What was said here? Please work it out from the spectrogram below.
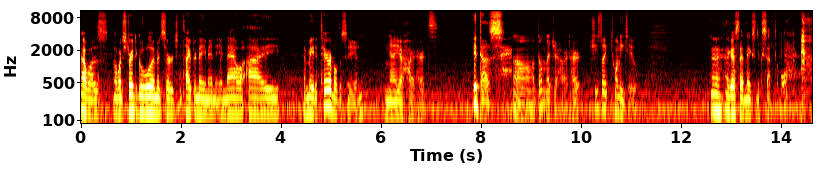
I was. I went straight to Google image search and typed her name in, and now I have made a terrible decision. Now your heart hurts. It does. Oh, don't let your heart hurt. She's like 22. Eh, I guess that makes it acceptable.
